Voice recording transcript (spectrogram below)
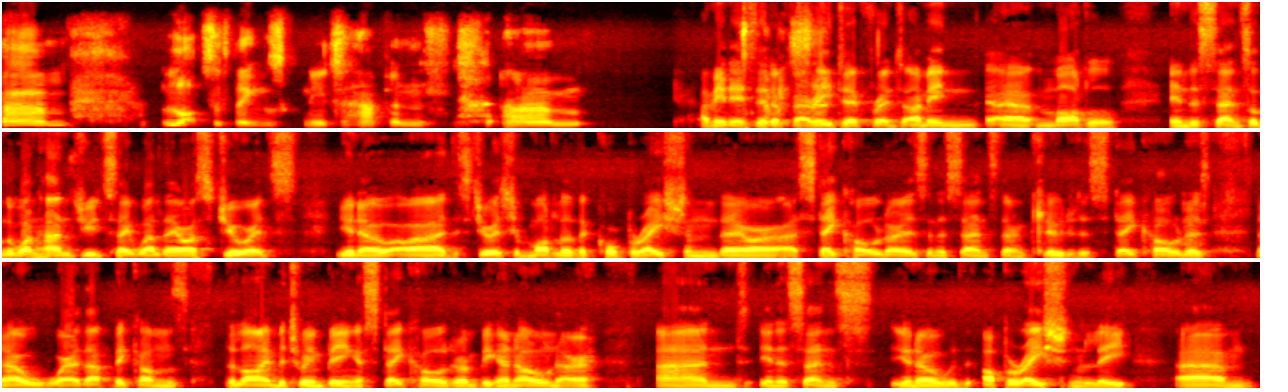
Um, lots of things need to happen. Um, I mean, is it I mean, a very so, different, I mean, uh, model in the sense? On the one hand, you'd say, well, they are stewards, you know, uh, the stewardship model of the corporation. They are uh, stakeholders in a sense. They're included as stakeholders. Mm-hmm. Now, where that becomes the line between being a stakeholder and being an owner, and in a sense, you know, operationally, um,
